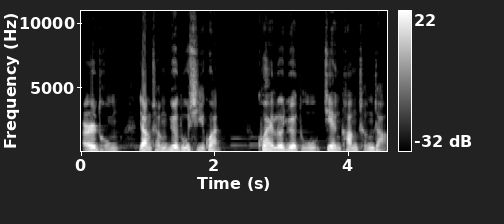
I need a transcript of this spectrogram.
儿童养成阅读习惯，快乐阅读，健康成长。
